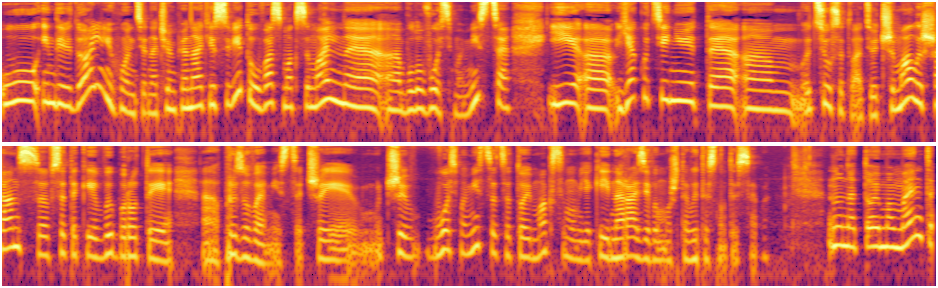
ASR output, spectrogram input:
У індивідуальній гонці на чемпіонаті світу у вас максимальне е, було восьме місце. І е, як оцінюєте е, цю ситуацію? Чи мали шанс все-таки вибороти е, призове місце? Чи, чи восьме місце це той максимум, який наразі ви можете витиснути з себе? Ну, на той момент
